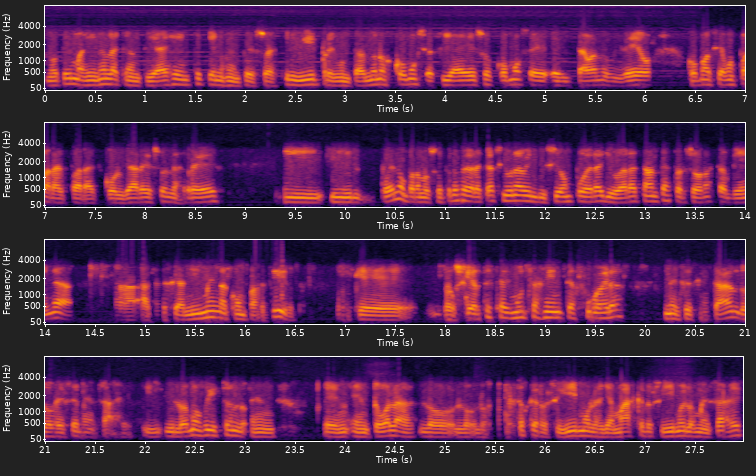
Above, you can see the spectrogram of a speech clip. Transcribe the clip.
no te imaginas la cantidad de gente que nos empezó a escribir preguntándonos cómo se hacía eso, cómo se editaban los videos, cómo hacíamos para, para colgar eso en las redes. Y, y bueno, para nosotros de verdad que ha sido una bendición poder ayudar a tantas personas también a, a- que se animen a compartir, porque lo cierto es que hay mucha gente afuera necesitando ese mensaje y, lo hemos visto en, en, en, en todos lo- lo- los textos que recibimos, las llamadas que recibimos y los mensajes,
